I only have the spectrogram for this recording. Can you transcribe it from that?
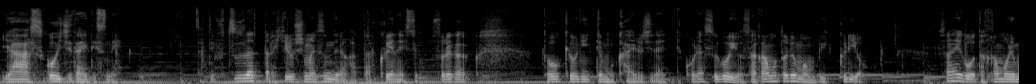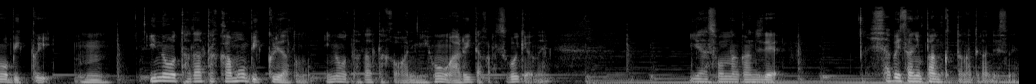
いやーすごい時代ですね。だって普通だったら広島に住んでなかったら食えないですよ。それが東京に行っても買える時代って。これはすごいよ。坂本龍馬もびっくりよ。西郷隆盛もびっくり。うん。伊能忠敬もびっくりだと思う。伊能忠敬は日本を歩いたからすごいけどね。いやそんな感じで久々にパン食ったなって感じですね。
